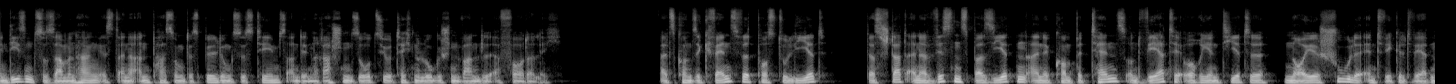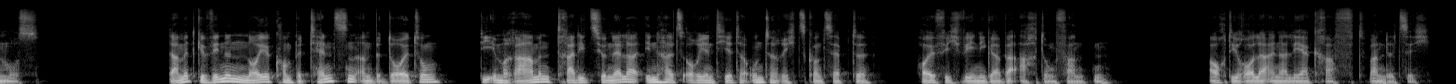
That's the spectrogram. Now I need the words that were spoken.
In diesem Zusammenhang ist eine Anpassung des Bildungssystems an den raschen soziotechnologischen Wandel erforderlich. Als Konsequenz wird postuliert, dass statt einer wissensbasierten eine kompetenz- und werteorientierte neue Schule entwickelt werden muss. Damit gewinnen neue Kompetenzen an Bedeutung, die im Rahmen traditioneller inhaltsorientierter Unterrichtskonzepte häufig weniger Beachtung fanden. Auch die Rolle einer Lehrkraft wandelt sich.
